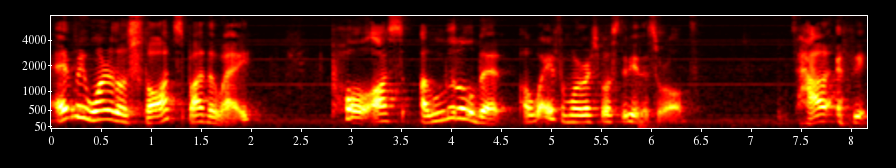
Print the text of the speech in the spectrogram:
Every one of those thoughts, by the way, pull us a little bit away from where we're supposed to be in this world. So how if we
